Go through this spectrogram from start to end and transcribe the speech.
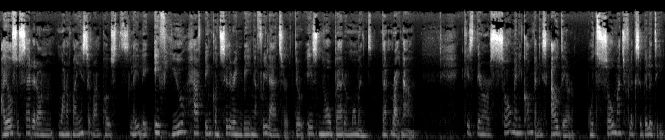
I also said it on one of my Instagram posts lately. If you have been considering being a freelancer, there is no better moment than right now. Because there are so many companies out there with so much flexibility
